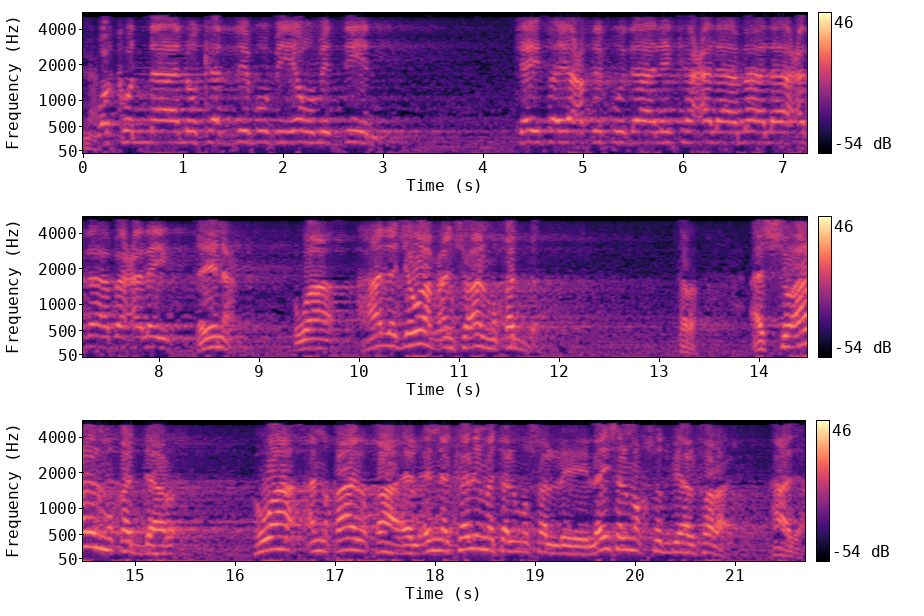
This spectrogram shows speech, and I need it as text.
نعم. وكنا نكذب بيوم الدين. كيف يعطف ذلك على ما لا عذاب عليه؟ إي نعم. وهذا جواب عن سؤال مقدر. ترى السؤال المقدر هو أن قال قائل إن كلمة المصلي ليس المقصود بها الفرع هذا.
